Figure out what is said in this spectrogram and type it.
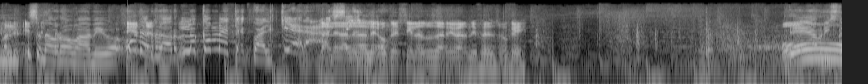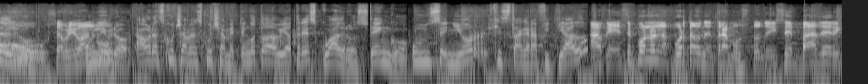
Vale, Es una broma, amigo. Sí, Un es esa. error, lo comete cualquiera. Dale, dale, dale. Ok, sí, las dos de arriba eran diferentes. Ok. Eh, abriste algo. Oh, Se abrió algo. Un libro. Ahora escúchame, escúchame. Tengo todavía tres cuadros. Tengo un señor que está grafiteado. Ah, ok, ese ponlo en la puerta donde entramos, donde dice Bader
